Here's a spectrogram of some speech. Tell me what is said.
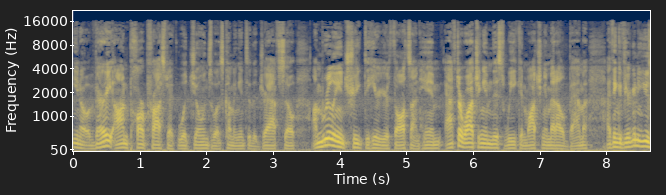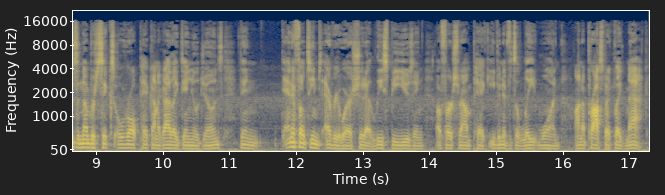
you know a very on par prospect what Jones was coming into the draft. So I'm really intrigued to hear your thoughts on him after watching him this week and watching him at Alabama. I think if you're going to use the number six overall pick on a guy like Daniel Jones, then NFL teams everywhere should at least be using a first round pick, even if it's a late one, on a prospect like Mac.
